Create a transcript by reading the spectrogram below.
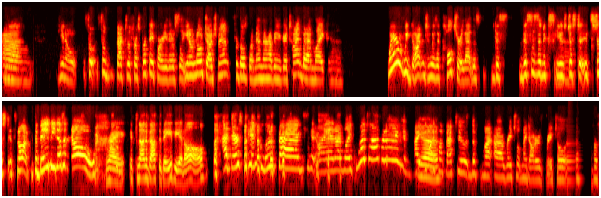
Um, yeah. You know, so so back to the first birthday party, there's like, you know, no judgment for those women. They're having a good time. But I'm like, yeah. where have we gotten to as a culture that this this this is an excuse yeah. just to, it's just it's not the baby doesn't know right it's not about the baby at all and there's pink loot bags and i'm like what's happening and i, yeah. you know, I thought back to the my uh, rachel my daughter's rachel uh, her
